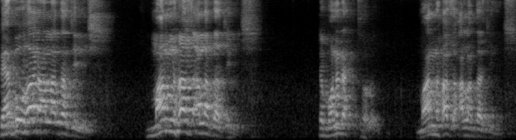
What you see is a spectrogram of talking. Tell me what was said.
ব্যবহার আলাদা জিনিস, মানহাজ আলাদা জিনিস। এটা মনে রাখতে হবে, মানহাজ আলাদা জিনিস।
